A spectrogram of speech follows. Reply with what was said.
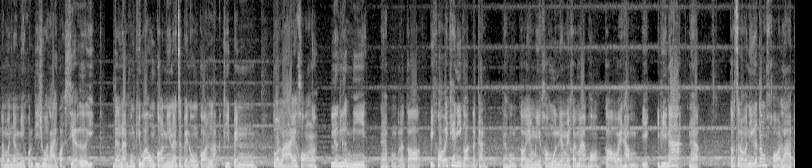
แล้วมันยังมีคนที่ชั่วร้ายกว่าเซียเออร์อีก ดังนั้นผมคิดว่าองค์กรนี้น่าจะเป็นองค์กรหลักที่เป็นตัวร้ายของเรื่องเรื่องนี้นะครับผมแล้วก็วิเคราะห์ไว้แค่นี้ก่อนละกันนะครับผมก็ยังมีข้อมูลยังไม่ค่อยมากพอ ก็เอาไว้ทำอีกอีพีหน้านะครับ ก็สำหรับวันนี้ก็ต้องขอลาไป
